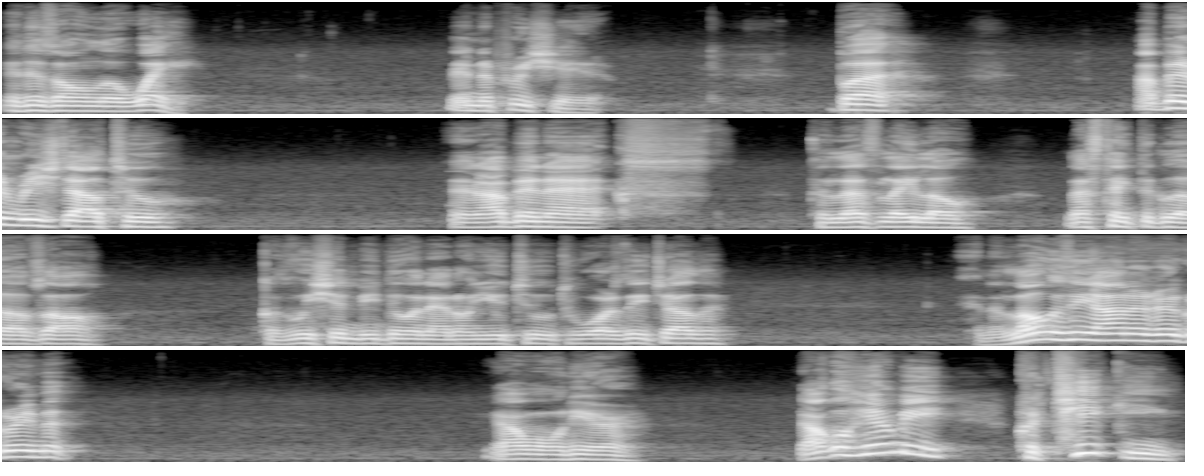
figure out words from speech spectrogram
in his own little way. Didn't appreciate it. But I've been reached out to and I've been asked to let's lay low, let's take the gloves off, because we shouldn't be doing that on YouTube towards each other. And as long as he honored the agreement, y'all won't hear, y'all gonna hear me critiquing.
